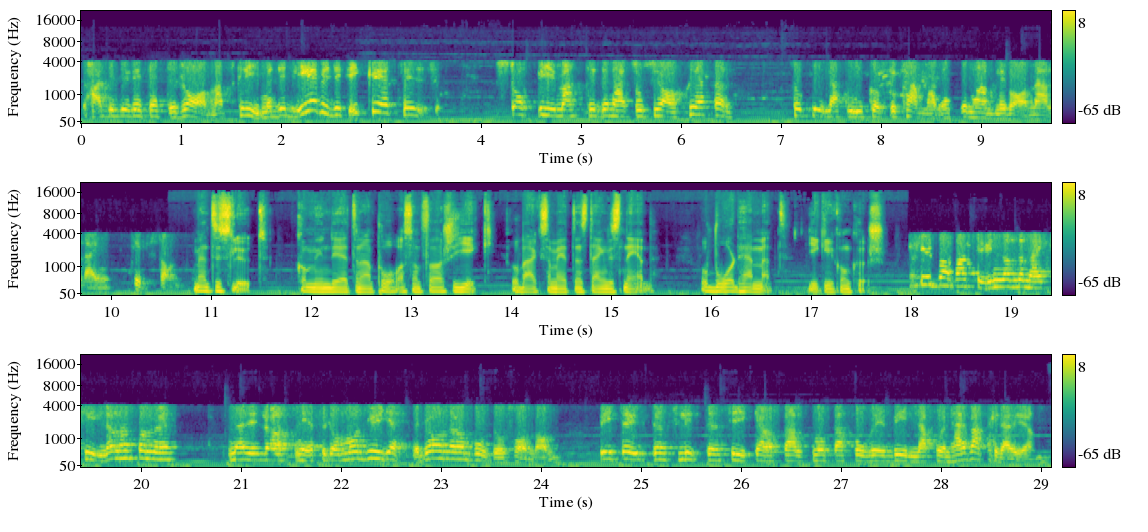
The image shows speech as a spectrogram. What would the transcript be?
då hade det blivit ett ramaskri. Men det blev ju, det fick ju ett stopp i och med att den här socialchefen såg till att det gick upp i kammarrätten han blev av med alla tillstånd. Men till slut kom myndigheterna på vad som för gick och verksamheten stängdes ned. Och vårdhemmet gick i konkurs. Det skulle bara synd om de här killarna som när det lades ner, för de mådde ju jättebra när de bodde hos honom. Byta ut en sluten psykanstalt mot att bo i en villa på den här vackra ön.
